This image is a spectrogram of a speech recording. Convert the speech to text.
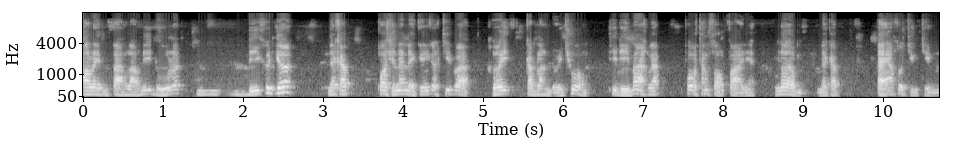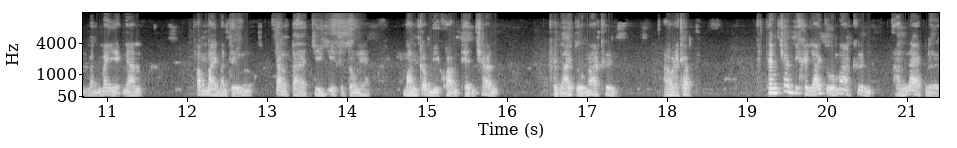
อะไรต่างๆเหล่านี้ดูแล้วดีขึ้นเยอะนะครับ เพราะฉะนั้นเหล็กนี้ก็คิดว่าเฮ้ยกำลังโดยช่วงที่ดีมากแล้ว เพราะว่าทั้งสองฝ่ายเนี่ย เริ่มนะครับ แต่เอาเข้าจริง ๆ มันไม่อย่างนั้นทำไมมันถึงตั้งแต่ G20 ตรงเนี้ยมันก็มีความเทนชันขยายตัวมากขึ้น เอาละครับเทนชันที่ขยายตัวมากขึ้น อันแรกเลย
